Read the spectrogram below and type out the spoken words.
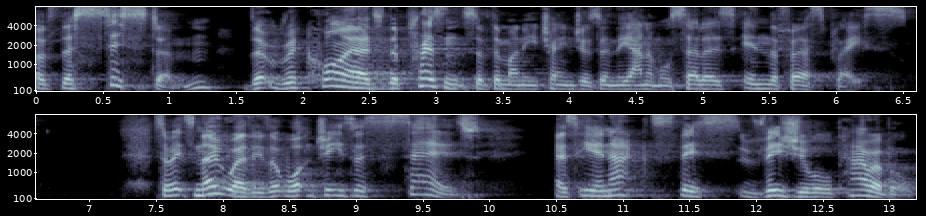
of the system that required the presence of the money changers and the animal sellers in the first place. So it's noteworthy that what Jesus said as he enacts this visual parable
